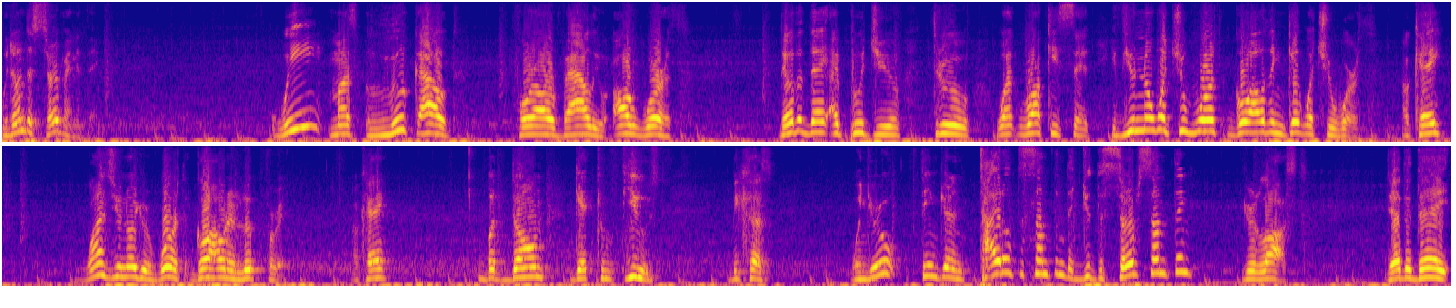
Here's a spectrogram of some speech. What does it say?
we don't deserve anything. We must look out for our value, our worth. The other day I put you through what Rocky said. If you know what you're worth, go out and get what you're worth. Okay? Once you know your worth, go out and look for it. Okay? But don't get confused because when you think you're entitled to something, that you deserve something, you're lost. The other day,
